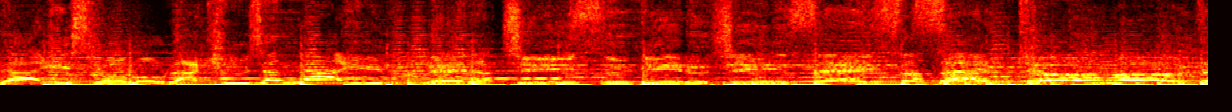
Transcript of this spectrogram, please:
ガキ大将も楽じゃない。目立ちすぎる人生さ最強だ。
